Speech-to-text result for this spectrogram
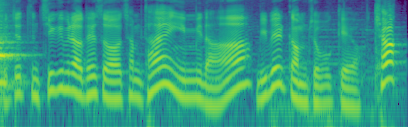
어쨌든 지금이라도 해서 참 다행입니다. 미벨감 줘볼게요. 착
